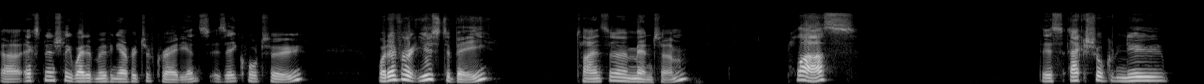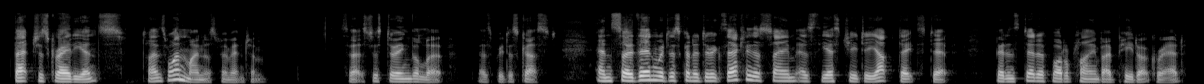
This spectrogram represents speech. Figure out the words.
uh, exponentially weighted moving average of gradients is equal to whatever it used to be times the momentum plus this actual new batch's gradients times 1 minus momentum. So that's just doing the lerp as we discussed. And so then we're just going to do exactly the same as the SGD update step but instead of multiplying by p dot grad,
